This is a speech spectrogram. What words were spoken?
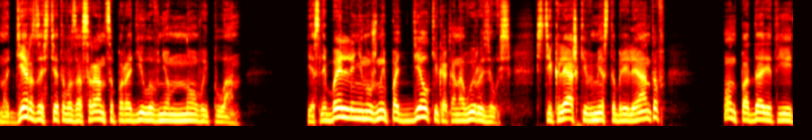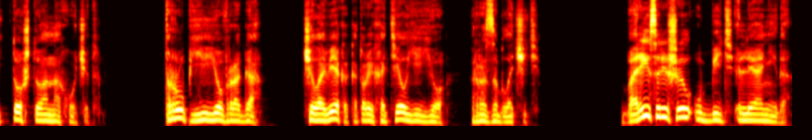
Но дерзость этого засранца породила в нем новый план. Если Белле не нужны подделки, как она выразилась, стекляшки вместо бриллиантов — он подарит ей то, что она хочет. Труп ее врага, человека, который хотел ее разоблачить. Борис решил убить Леонида,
